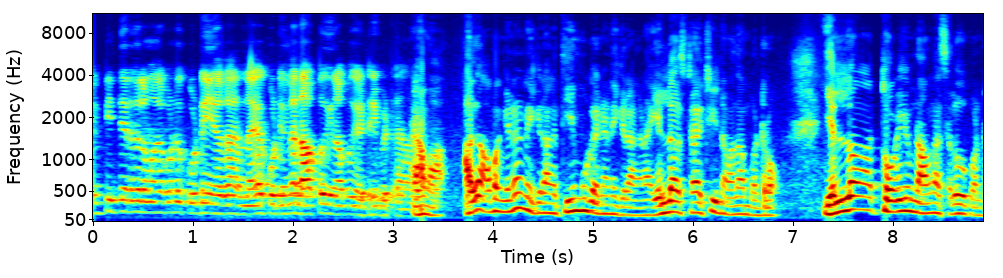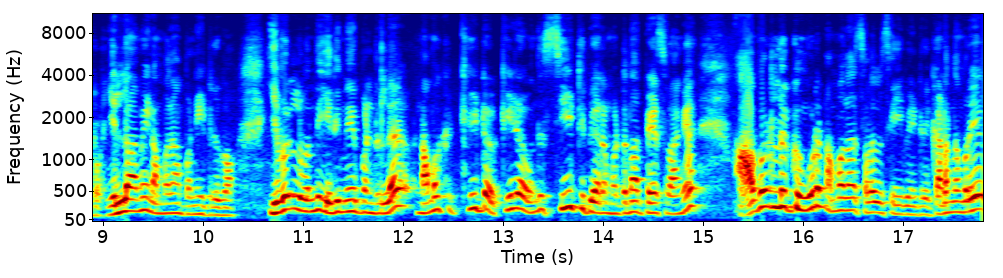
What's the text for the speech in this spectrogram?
எம்பி தேர்தல் முதல் கொண்டு கூட்டணி தான் இருந்தாங்க. கூட்டணி தான் நாற்பது நாற்பது வெற்றி பெற்றாங்க. ஆமாம் அது அவங்க என்ன நினைக்கிறாங்க? திமுக என்ன நினைக்கிறாங்கன்னா எல்லா ஸ்டாச்சும் நம்ம தான் பண்ணுறோம் எல்லா தொகையும் நாம தான் செலவு பண்ணுறோம் எல்லாமே நம்ம தான் பண்ணிட்டு இருக்கோம். இவர்கள் வந்து எதுவுமே பண்ணுறதில்ல நமக்கு கீழே கீழே வந்து சீட்டு பேரை மட்டும் தான் பேசுகிறாங்க அவர்களுக்கும் கூட நம்ம தான் செலவு செய்ய வேண்டியது. கடந்த முறையே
